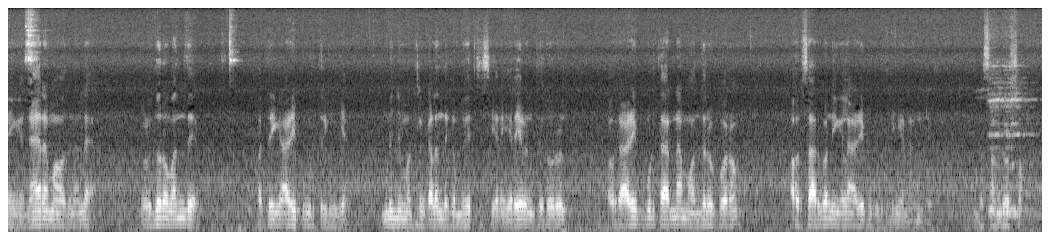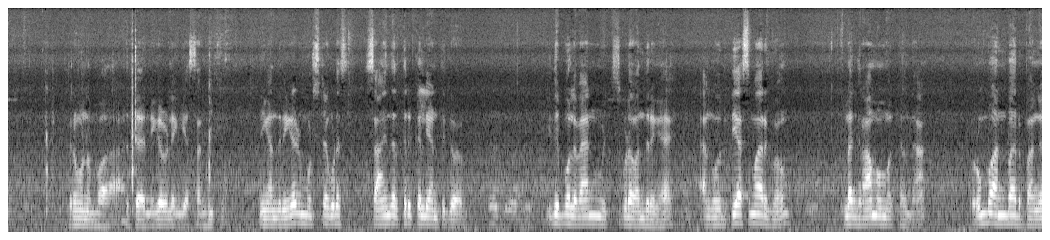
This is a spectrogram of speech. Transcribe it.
நீங்கள் நேரமாவதுனால இவ்வளோ தூரம் வந்து பத்திரிக்கை அழைப்பு கொடுத்துருக்கீங்க. முடிஞ்ச மாத்திரம் கலந்துக்க முயற்சி செய்கிறேன் இறைவன் திருவருள் அவர் அழைப்பு கொடுத்தாருன்னா நம்ம வந்துட போகிறோம் அவர் சார்பாக நீங்களாம் அழைப்பு கொடுத்துருங்க நன்றி. ரொம்ப சந்தோஷம். திரும்ப நம்ம அடுத்த நிகழ்வில் எங்கேயா சந்திப்போம். நீங்கள் அந்த நிகழ்வு முடிச்சிட்டா கூட சாயந்தரம் திருக்கல்யாணத்துக்கு இதே போல் வேன் முடிச்சு கூட வந்துடுங்க அங்கே ஒரு வித்தியாசமாக இருக்கும். ஃபுல்லாக கிராம மக்கள் தான். ரொம்ப அன்பாக இருப்பாங்க.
